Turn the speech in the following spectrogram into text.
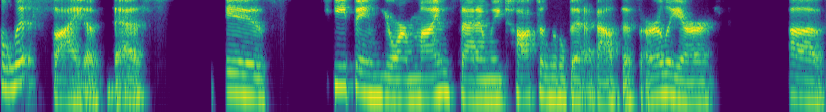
flip side of this is keeping your mindset. And we talked a little bit about this earlier of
